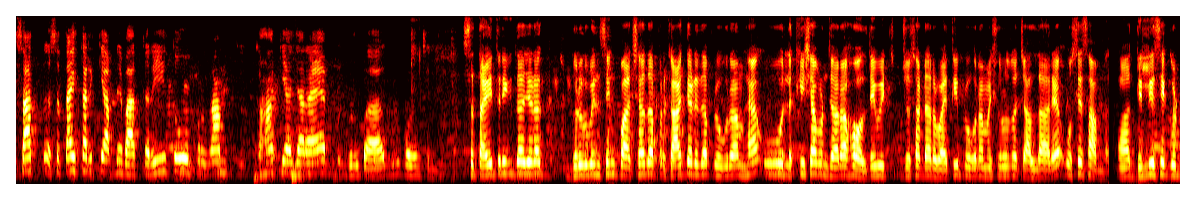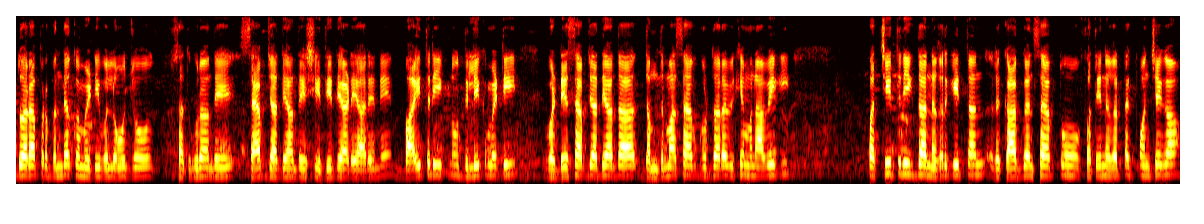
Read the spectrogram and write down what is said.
सात सत्ताईस तारीख की आपने बात करी तो प्रोग्राम की- कहाँ किया जा रहा है गुरु गुरु गोविंद सिंह जी 27 ਤਰੀਕ ਦਾ ਜਿਹੜਾ ਗੁਰੂ ਗੋਬਿੰਦ ਸਿੰਘ ਪਾਤਸ਼ਾਹ ਦਾ ਪ੍ਰਕਾਸ਼ ਦਿਹਾੜੇ ਦਾ ਪ੍ਰੋਗਰਾਮ ਹੈ ਉਹ ਲੱਖੀ ਸ਼ਾਹ ਬੰਜਾਰਾ ਹਾਲ ਦੇ ਵਿੱਚ ਜੋ ਸਾਡਾ ਰਵਾਇਤੀ ਪ੍ਰੋਗਰਾਮ ਹੈ ਸ਼ੁਰੂ ਤੋਂ ਚੱਲਦਾ ਆ ਰਿਹਾ ਉਸੇ ਹਿਸਾਬ ਨਾਲ ਅ, ਦਿੱਲੀ ਸਿੱਖ ਗੁਰਦੁਆਰਾ ਪ੍ਰਬੰਧਕ ਕਮੇਟੀ ਵੱਲੋਂ ਜੋ ਸਤਿਗੁਰਾਂ ਦੇ ਸਾਹਿਬਜ਼ਾਦਿਆਂ ਦੇ ਸ਼ਹੀਦੀ ਦਿਹਾੜੇ ਆ ਰਹੇ ਨੇ 22 ਤਰੀਕ ਨੂੰ ਦਿੱਲੀ ਕਮੇਟੀ ਵੱਡੇ ਸਾਹਿਬਜ਼ਾਦਿਆਂ ਦਾ ਦਮਦਮਾ ਸਾਹਿਬ ਗੁਰਦੁਆਰਾ ਵਿਖੇ ਮਨਾਵੇਗੀ 25 ਤਰੀਕ ਦਾ ਨਗਰ ਕੀਰਤਨ ਰਕਾਬਗੰਜ ਸਾਹਿਬ ਤੋਂ ਫਤਿਹਨਗਰ ਤੱਕ ਪਹੁੰਚੇਗਾ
